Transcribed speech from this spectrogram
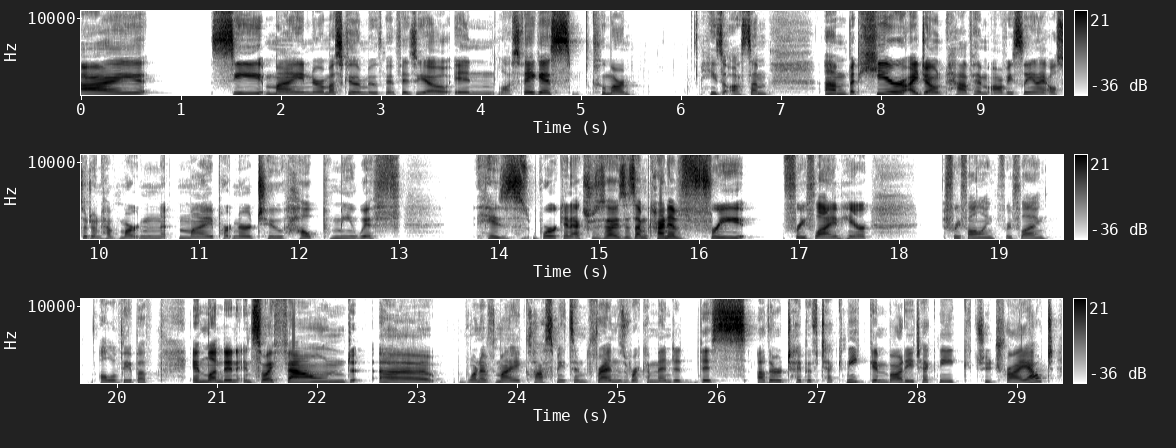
I see my neuromuscular movement physio in Las Vegas, Kumar. He's awesome. Um, but here I don't have him, obviously, and I also don't have Martin, my partner, to help me with his work and exercises. I'm kind of free free flying here. Free falling, free flying, all of the above in London. And so I found uh, one of my classmates and friends recommended this other type of technique and body technique to try out.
